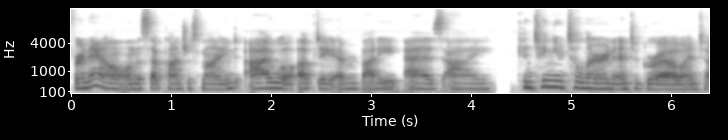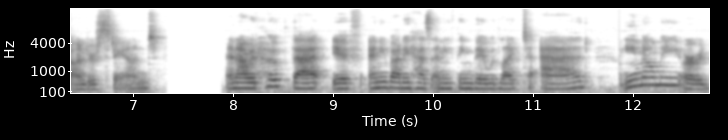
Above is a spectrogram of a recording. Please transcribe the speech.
for now on the subconscious mind. I will update everybody as I continue to learn and to grow and to understand. And I would hope that if anybody has anything they would like to add, email me or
